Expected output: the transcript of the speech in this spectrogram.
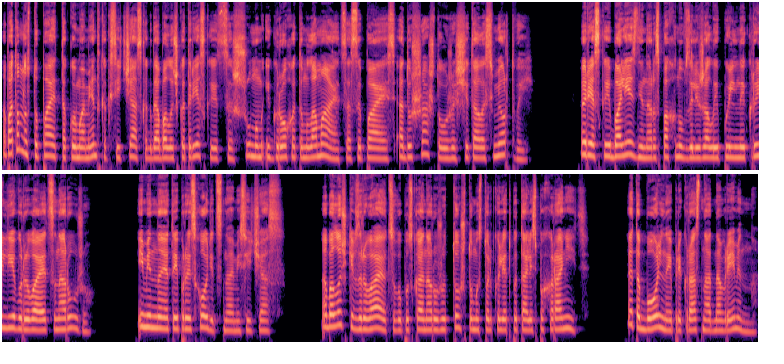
А потом наступает такой момент, как сейчас, когда оболочка трескается, шумом и грохотом ломается, осыпаясь, а душа, что уже считалась мертвой, резко и болезненно распахнув залежалые пыльные крылья, вырывается наружу. Именно это и происходит с нами сейчас. Оболочки взрываются, выпуская наружу то, что мы столько лет пытались похоронить. Это больно и прекрасно одновременно.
